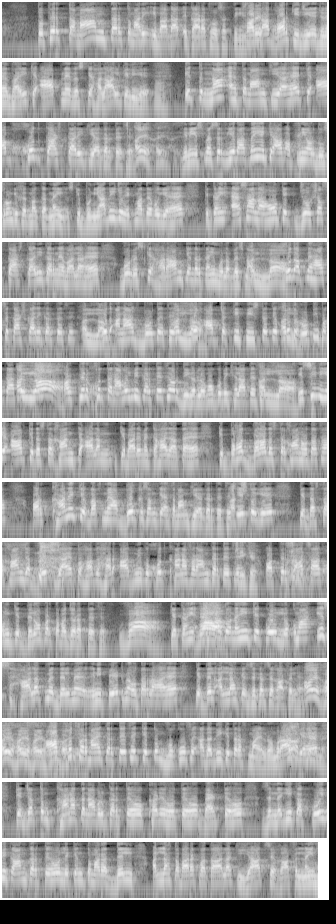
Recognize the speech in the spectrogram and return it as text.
تو پھر تمام تر تمہاری عبادات اکارت ہو سکتی ہیں۔ آپ غور کیجیے جنید بھائی کہ آپ نے رزق حلال کے لیے اتنا اہتمام کیا ہے کہ آپ خود کاشتکاری کیا کرتے تھے۔ ہائے ہائے ہائے۔ یعنی اس میں صرف یہ بات نہیں ہے کہ آپ اپنی اور دوسروں کی خدمت کر نہیں اس کی بنیادی جو حکمت ہے وہ یہ ہے کہ کہیں ایسا نہ ہو کہ جو شخص کاشتکاری کرنے والا ہے وہ رزق حرام کے اندر کہیں ملوث نہ ہو۔ خود اپنے ہاتھ سے کاشتکاری کرتے تھے۔ خود اناج بوتے تھے۔ خود آپ چکی پیستے تھے۔ خود روٹی پکاتے تھے۔ اور پھر خود تناول بھی کرتے تھے اور دیگر لوگوں کو بھی کھلاتے تھے۔ اسی لیے آپ کے دسترخوان کے عالم کے بارے میں کہا جاتا ہے کہ بہت بڑا دسترخوان ہوتا تھا اور کھانے کے وقت میں آپ دو قسم کے اہتمام کیا کرتے تھے۔ ایک تو یہ کہ دسترخوان جب بچ جائے تو ہر آدمی کو خود کھانا فراہم کرتے تھے اور پھر ساتھ ساتھ ان کے دلوں پر توجہ رکھتے تھے۔ واہ۔ کہ کہیں۔ ایسا تو نہیں کہ کوئی لقمہ اس حالت میں دل میں یعنی پیٹ میں اتر رہا ہے کہ دل اللہ کے ذکر سے غافل ہے۔ آپ خود فرمایا کرتے تھے کہ تم وقوف عددی کی طرف مائل رہو۔ مراد یہ ہے؟ کہ جب تم کھانا تناول کرتے ہو کھڑے ہوتے ہو بیٹھتے ہو زندگی کا کوئی بھی کام کرتے ہو لیکن تمہارا دل اللہ تبارک و تعالیٰ کی یاد سے غافل نہیں ہو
